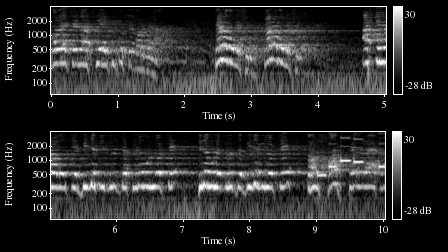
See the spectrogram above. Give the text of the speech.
বলা হয়েছে না, সিআইটি করতে পারবে না। কেন বলেছিল, কারা বলেছিল? আজকে যারা বলছে, বিজেপির বিরুদ্ধে তৃণমূল লড়ছে, তৃণমূলের বিরুদ্ধে বিজেপি লড়ছে, তখন সব ছেলেরা একা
